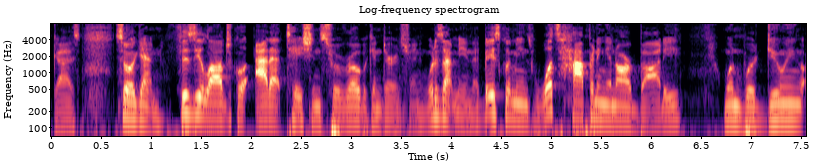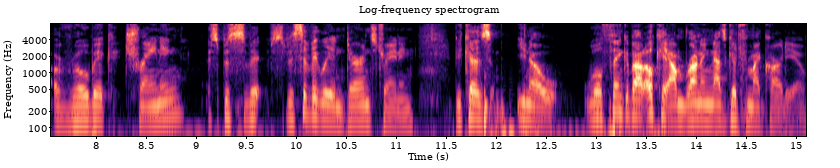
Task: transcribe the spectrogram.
guys. So again, physiological adaptations to aerobic endurance training. What does that mean? That basically means what's happening in our body when we're doing aerobic training, specific, specifically endurance training, because you know we'll think about okay, I'm running, that's good for my cardio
